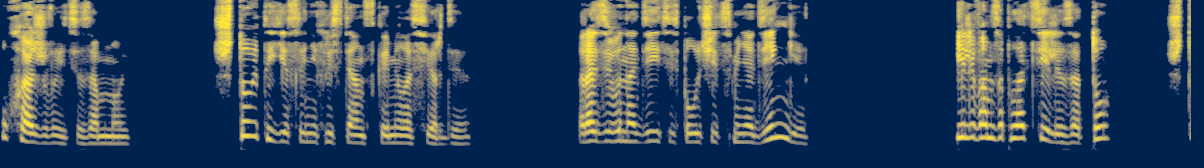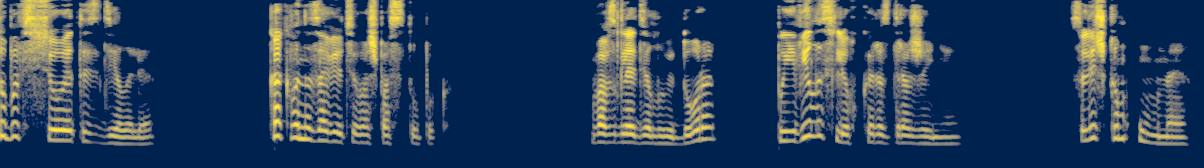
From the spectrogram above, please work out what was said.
ухаживаете за мной. Что это, если не христианское милосердие?» Разве вы надеетесь получить с меня деньги? Или вам заплатили за то, чтобы все это сделали? Как вы назовете ваш поступок? Во взгляде Луидора появилось легкое раздражение. Слишком умная,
